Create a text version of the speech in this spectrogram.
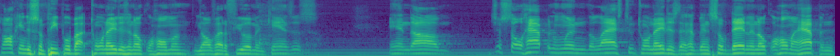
talking to some people about tornadoes in Oklahoma. Y'all have had a few of them in Kansas. And um, just so happened when the last two tornadoes that have been so deadly in Oklahoma happened,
